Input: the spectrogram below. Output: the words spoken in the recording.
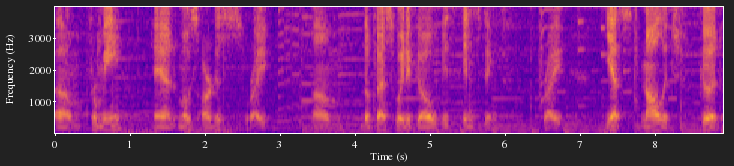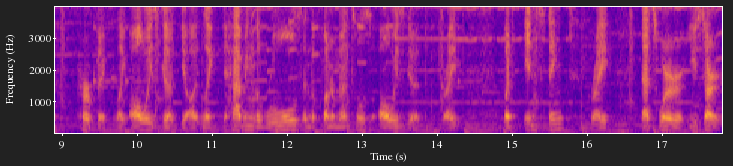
um, for me and most artists, right, um, the best way to go is instinct, right? Yes, knowledge, good, perfect, like always good. You like having the rules and the fundamentals, always good, right? But instinct, right? That's where you start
